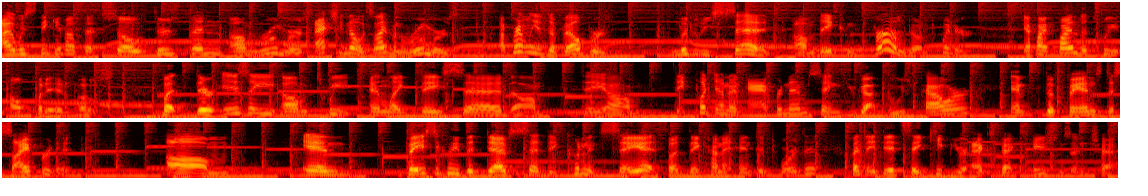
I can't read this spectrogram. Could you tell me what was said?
I was thinking about that. So there's been um rumors. Actually, no, it's not even rumors. Apparently, a developer literally said um they confirmed on Twitter. If I find the tweet, I'll put it in post. But there is a um tweet, and like they said, um they um they put down an acronym saying you got boost power, and the fans deciphered it. Um, and basically the devs said they couldn't say it, but they kind of hinted towards it. But they did say keep your expectations in check.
